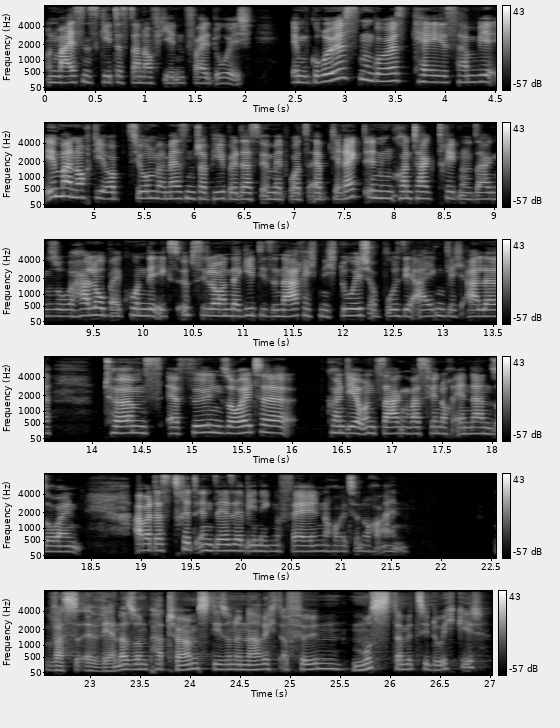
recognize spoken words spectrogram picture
und meistens geht es dann auf jeden Fall durch. Im größten Worst Case haben wir immer noch die Option bei Messenger People, dass wir mit WhatsApp direkt in Kontakt treten und sagen so, hallo bei Kunde XY, da geht diese Nachricht nicht durch, obwohl sie eigentlich alle Terms erfüllen sollte. Könnt ihr uns sagen, was wir noch ändern sollen? Aber das tritt in sehr, sehr wenigen Fällen heute noch ein. Was äh, wären da so ein paar Terms, die so eine Nachricht erfüllen muss, damit sie durchgeht?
